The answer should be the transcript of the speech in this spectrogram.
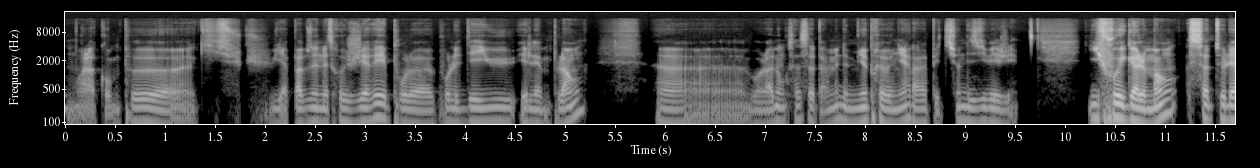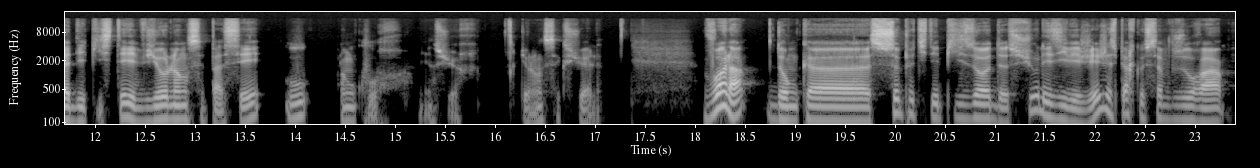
voilà, qu'on peut, heu, qui il y a pas besoin d'être géré pour le pour DU et l'implant. Heu, voilà, donc ça, ça permet de mieux prévenir la répétition des IVG. Il faut également s'atteler à dépister les violences passées ou en cours, bien sûr, violences sexuelles. Voilà, donc ce petit épisode sur les IVG, j'espère que ça vous aura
